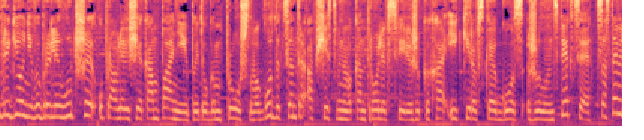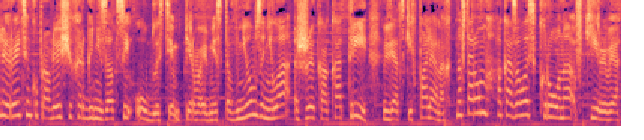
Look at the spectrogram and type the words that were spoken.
В регионе выбрали лучшие управляющие компании. По итогам прошлого года Центр общественного контроля в сфере ЖКХ и Кировская госжилинспекция составили рейтинг управляющих организаций области. Первое место в нем заняла ЖКК-3 в Вятских Полянах. На втором оказалась Крона в Кирове.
